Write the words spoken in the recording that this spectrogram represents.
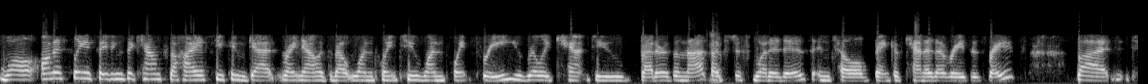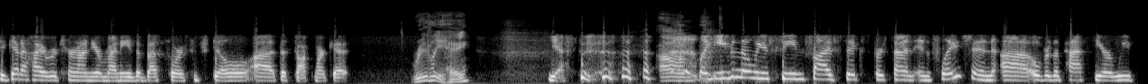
Well, honestly, savings accounts, the highest you can get right now is about 1.2, 1.3. You really can't do better than that. That's just what it is until Bank of Canada raises rates. But to get a high return on your money, the best source is still uh, the stock market. Really? Hey? Yes. um, like even though we've seen five, six percent inflation uh, over the past year, we've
